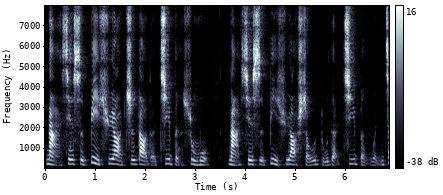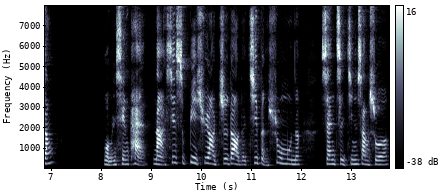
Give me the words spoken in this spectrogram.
哪些是必须要知道的基本数目，哪些是必须要熟读的基本文章。我们先看哪些是必须要知道的基本数目呢？三字经上说：“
